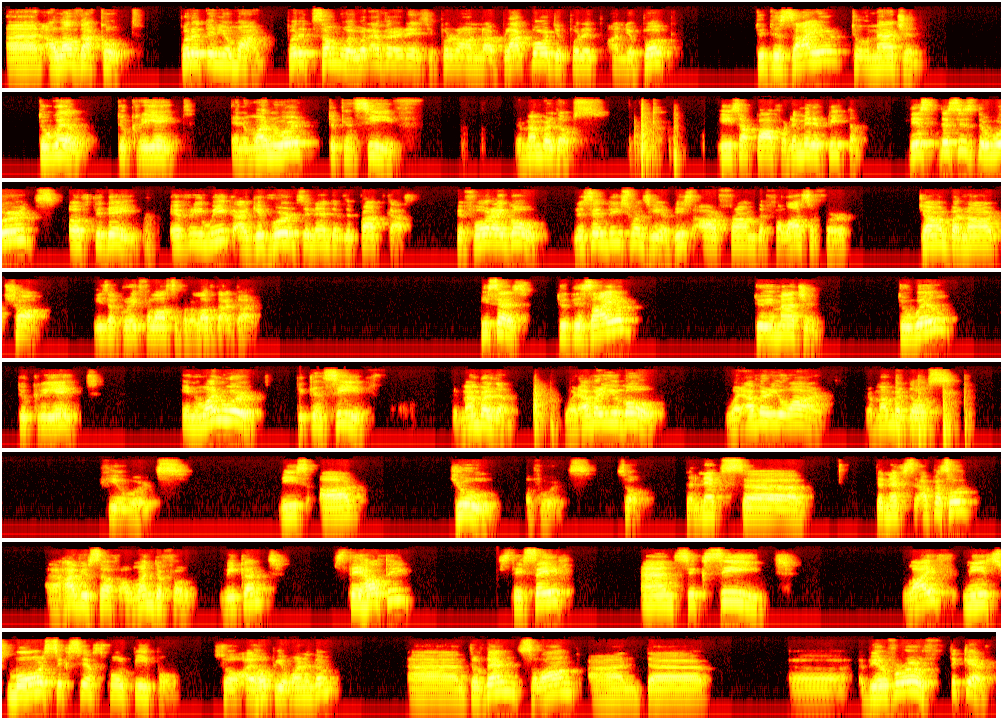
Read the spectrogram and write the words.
And I love that quote. Put it in your mind put it somewhere, whatever it is. You put it on a blackboard, you put it on your book. To desire, to imagine, to will, to create. In one word, to conceive. Remember those. These are powerful. Let me repeat them. This, this is the words of today. Every week, I give words in the end of the podcast. Before I go, listen these ones here. These are from the philosopher John Bernard Shaw. He's a great philosopher. I love that guy. He says to desire, to imagine, to will, to create. In one word, to conceive. Remember them. Wherever you go, wherever you are, remember those few words. These are jewel of words. So the next uh, the next episode, uh, have yourself a wonderful weekend. Stay healthy stay safe, and succeed. Life needs more successful people. So I hope you're one of them. Until then, so long and uh, uh, a beautiful earth. Take care.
